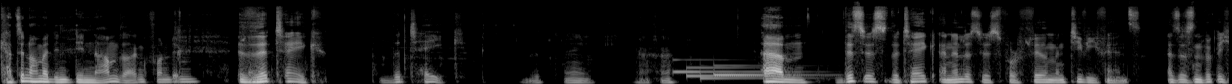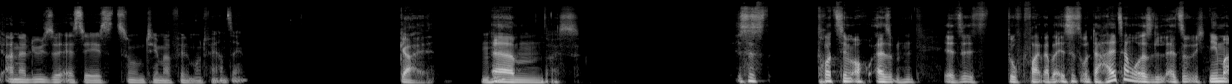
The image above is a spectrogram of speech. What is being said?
kannst du nochmal den, den Namen sagen von dem The Take. The Take? The Take. Aha. Ähm, This is The Take Analysis for Film and TV Fans. Also es sind wirklich Analyse-Essays zum Thema Film und Fernsehen. geil. Mhm. Ähm, Nice. ist es trotzdem auch, also hm, es ist doof gefragt, aber ist es unterhaltsam oder ist es, also ich nehme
